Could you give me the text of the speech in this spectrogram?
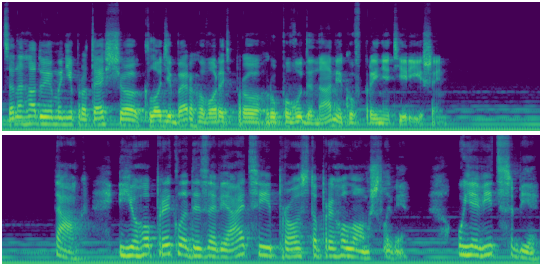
Це нагадує мені про те, що Клоді Бер говорить про групову динаміку в прийнятті рішень. Так, і його приклади з авіації просто приголомшливі. Уявіть собі,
